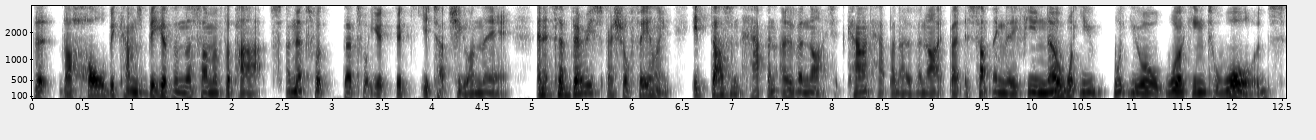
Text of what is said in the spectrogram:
that the whole becomes bigger than the sum of the parts. And that's what that's what you're, you're touching on there. And it's a very special feeling. It doesn't happen overnight. It can't happen overnight but it's something that if you know what you what you're working towards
